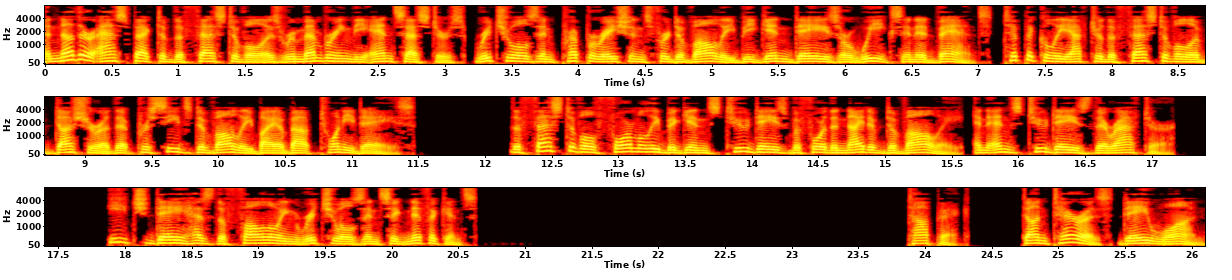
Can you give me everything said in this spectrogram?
Another aspect of the festival is remembering the ancestors. Rituals and preparations for Diwali begin days or weeks in advance, typically after the festival of Dussehra that precedes Diwali by about 20 days. The festival formally begins two days before the night of Diwali, and ends two days thereafter. Each day has the following rituals and significance. Dhanteras day 1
